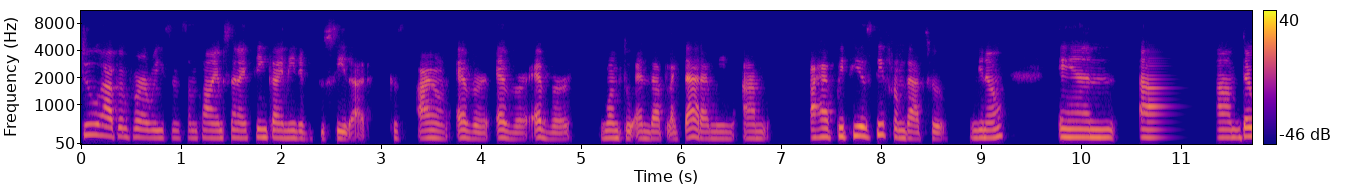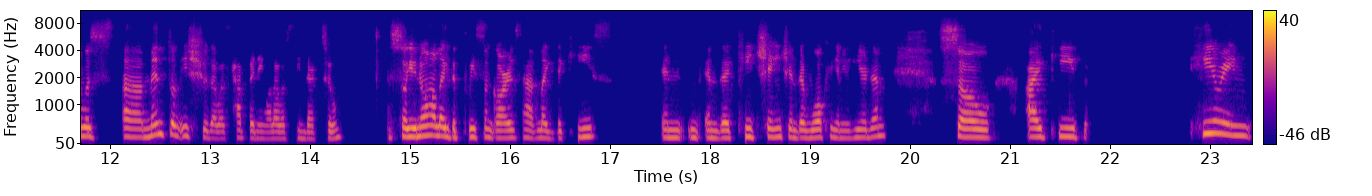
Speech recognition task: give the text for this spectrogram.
do happen for a reason sometimes and i think i needed to see that because i don't ever ever ever want to end up like that. I mean um i have ptsd from that too you know? And uh, um, there was a mental issue that was happening while i was in there too. So you know how like the prison guards have like the keys and and the key change and they're walking and you hear them. So i keep hearing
